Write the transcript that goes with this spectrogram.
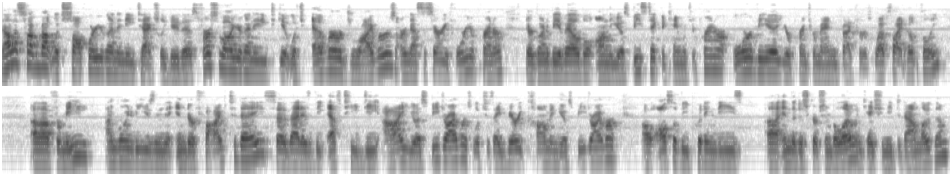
Now let's talk about which software you're going to need to actually do this. First of all, you're going to need to get whichever drivers are necessary for your printer. They're going to be available on the USB stick that came with your printer or via your printer manufacturer's website, hopefully. Uh, for me, I'm going to be using the Ender 5 today. So that is the FTDI USB drivers, which is a very common USB driver. I'll also be putting these uh, in the description below in case you need to download them.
